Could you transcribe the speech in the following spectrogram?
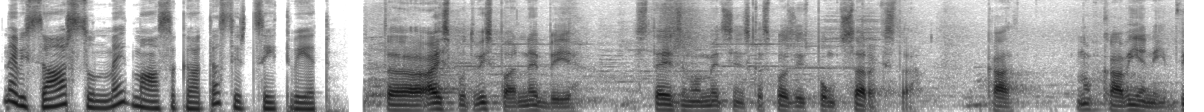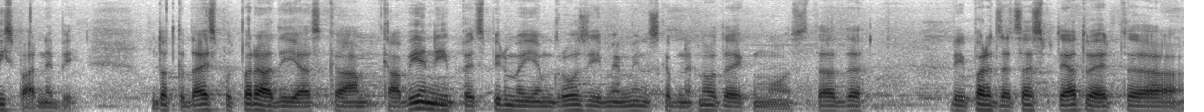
nevis ārsts un medmāsa, kā tas ir citviet. Tā aizputa vispār nebija steidzamo medicīniskās palīdzības punktu sarakstā, kā, nu, kā vienība vispār nebija. Un tad, kad aizput parādījās kā, kā vienība pēc pirmajiem grozījumiem ministrs kabineta noteikumos, tad eh, bija paredzēts aizputē atvērt uh,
